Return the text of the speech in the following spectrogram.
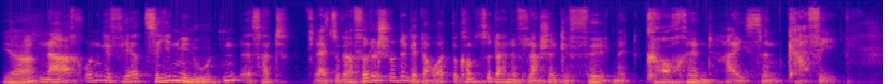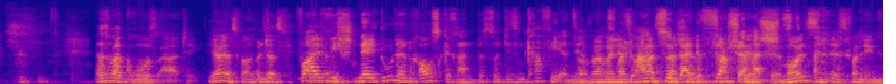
Ja. nach ungefähr zehn Minuten, es hat vielleicht sogar eine Viertelstunde gedauert, bekommst du deine Flasche gefüllt mit kochend heißem Kaffee. Das war großartig. Ja, das war Und das. vor allem, wie schnell du dann rausgerannt bist und diesen Kaffee Ja, entsorgt weil hast, meine weil du Angst um Fahrradflasche deine Flasche hattest. geschmolzen ist von dem,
